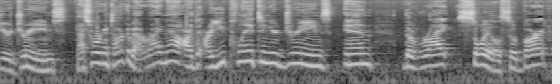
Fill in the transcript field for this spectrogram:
your dreams. That's what we're going to talk about right now. Are the, are you planting your dreams in the right soil? So Bart.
